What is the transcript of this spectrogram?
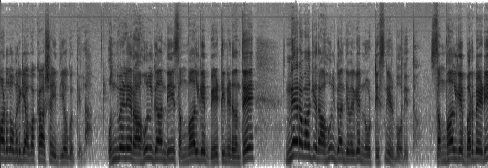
ಮಾಡಲು ಅವರಿಗೆ ಅವಕಾಶ ಇದೆಯೋ ಗೊತ್ತಿಲ್ಲ. ಒಂದು ವೇಳೆ ರಾಹುಲ್ ಗಾಂಧಿ ಸಂಭಾಲ್ಗೆ ಭೇಟಿ ನೀಡದಂತೆ ನೇರವಾಗಿ ರಾಹುಲ್ ಗಾಂಧಿ ಅವರಿಗೆ ನೋಟಿಸ್ ನೀಡಬಹುದಿತ್ತು ಸಂಭಾಲ್ಗೆ ಬರಬೇಡಿ,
